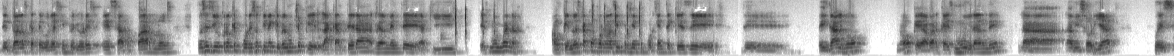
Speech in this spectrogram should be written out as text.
de todas las categorías inferiores, es arroparlos. Entonces yo creo que por eso tiene que ver mucho que la cantera realmente aquí es muy buena, aunque no está conformada 100% por gente que es de, de, Hidalgo, ¿no? que abarca, es muy grande la, la visoría, pues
